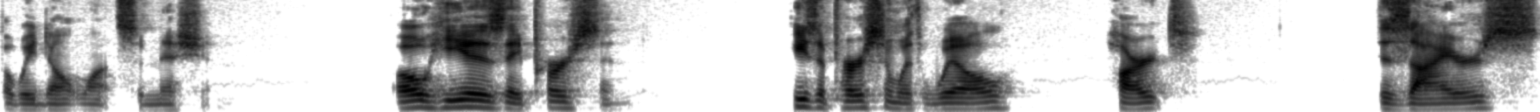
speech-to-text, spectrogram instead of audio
but we don't want submission. Oh, he is a person. He's a person with will, heart, desires.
